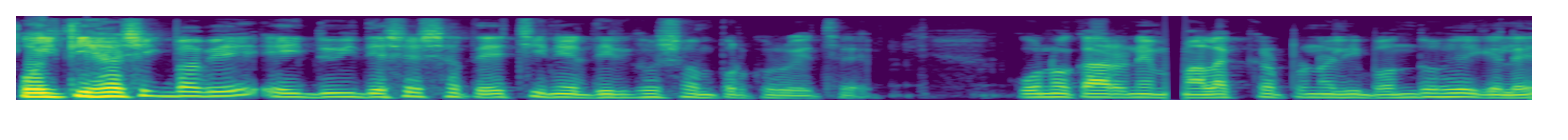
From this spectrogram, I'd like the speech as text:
ঐতিহাসিকভাবে এই দুই দেশের সাথে চীনের দীর্ঘ সম্পর্ক রয়েছে। কোনো কারণে মালাক্কা প্রণালী বন্ধ হয়ে গেলে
